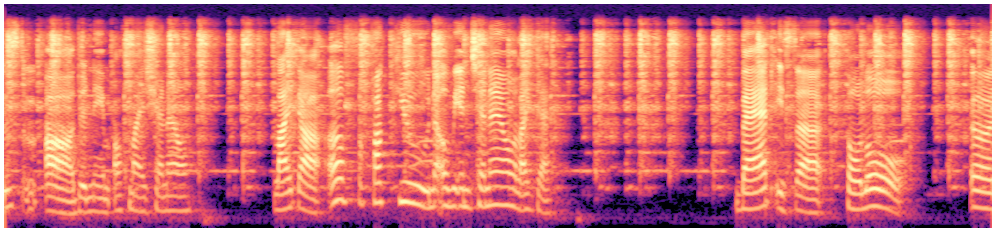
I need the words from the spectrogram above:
use uh the name of my channel like uh oh fuck you Naomi in channel like that bad is a solo uh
